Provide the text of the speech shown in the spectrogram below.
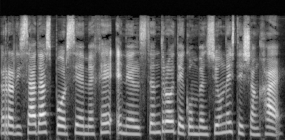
realizadas por CMG en el Centro de Convenciones de Shanghai.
